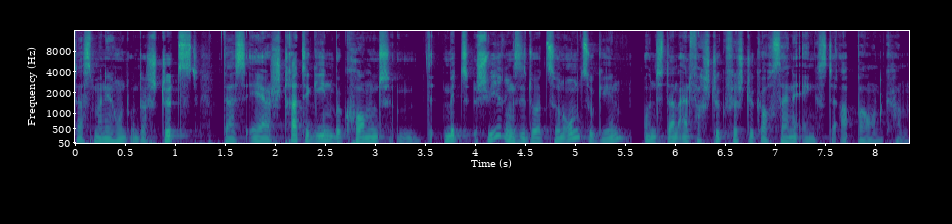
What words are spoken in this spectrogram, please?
dass man den Hund unterstützt, dass er Strategien bekommt, mit schwierigen Situationen umzugehen und dann einfach Stück für Stück auch seine Ängste abbauen kann.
